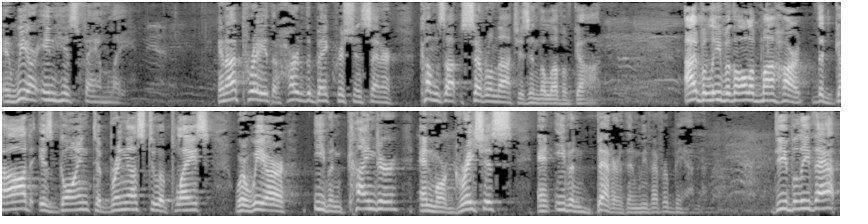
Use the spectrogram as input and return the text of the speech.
And we are in His family. And I pray that Heart of the Bay Christian Center comes up several notches in the love of God. I believe with all of my heart that God is going to bring us to a place where we are even kinder and more gracious and even better than we've ever been. Do you believe that?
